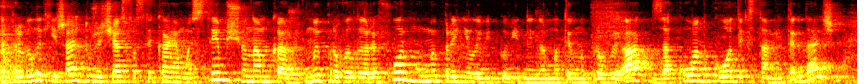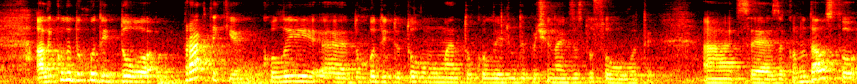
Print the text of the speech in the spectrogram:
на превеликий жаль дуже часто стикаємося з тим, що нам кажуть, ми провели реформу, ми прийняли відповідний нормативно-правовий акт, закон, кодекс там і так далі. Але коли доходить до практики, коли е, доходить до того моменту, коли люди починають застосовувати це законодавство,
